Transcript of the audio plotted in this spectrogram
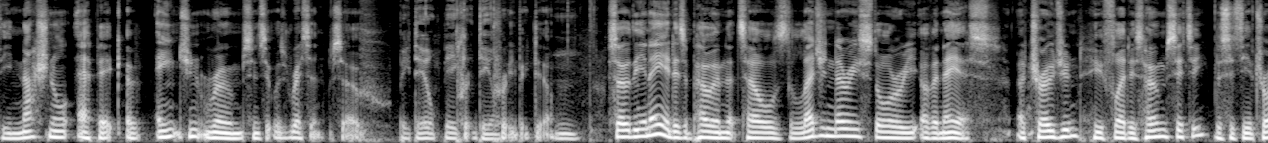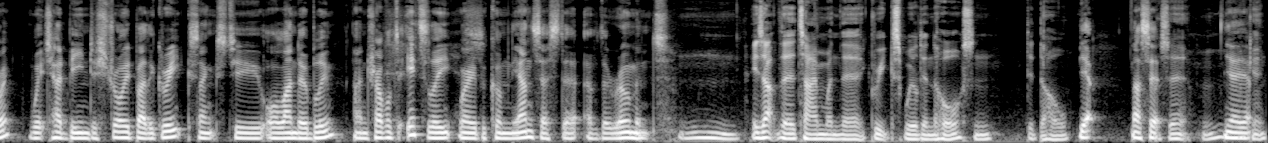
the national epic of ancient Rome since it was written. So, Big deal. Big pr- deal. pretty big deal. Mm. So the Aeneid is a poem that tells the legendary story of Aeneas, a Trojan who fled his home city, the city of Troy, which had been destroyed by the Greeks thanks to Orlando Bloom, and travelled to Italy where he became the ancestor of the Romans. Mm. Is that the time when the Greeks wheeled in the horse and did the whole? Yep, that's it. That's it. Mm, Yeah, yeah. Okay.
